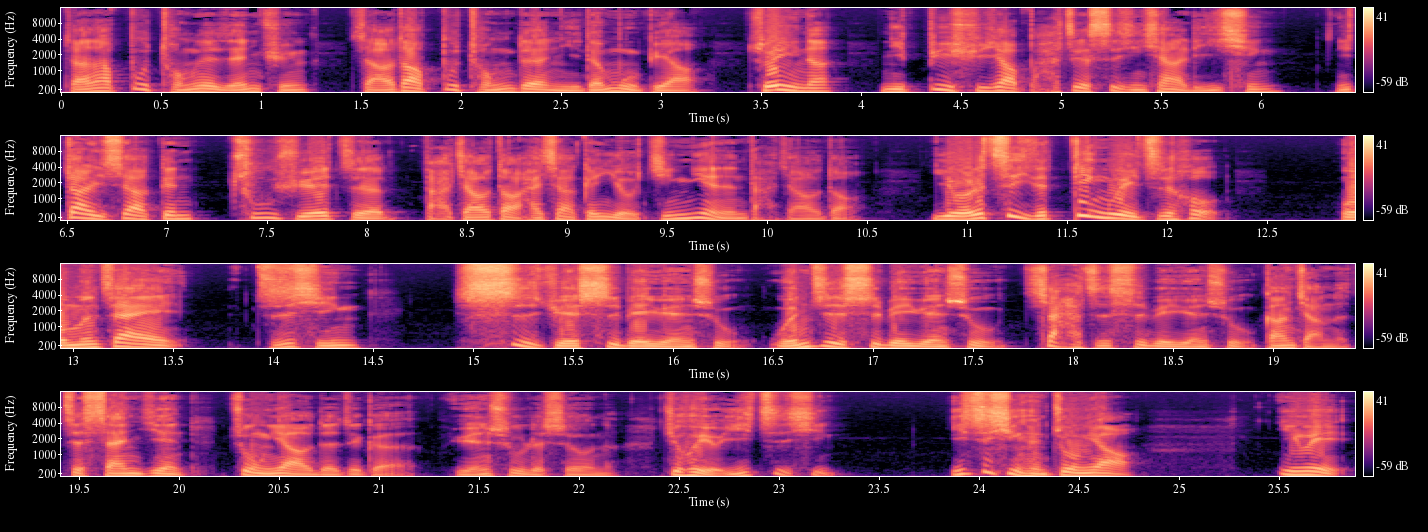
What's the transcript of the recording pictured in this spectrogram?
找到不同的人群，找到不同的你的目标。所以呢，你必须要把这个事情先要厘清，你到底是要跟初学者打交道，还是要跟有经验人打交道？有了自己的定位之后，我们在执行。视觉识别元素、文字识别元素、价值识别元素，刚讲的这三件重要的这个元素的时候呢，就会有一致性。一致性很重要，因为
